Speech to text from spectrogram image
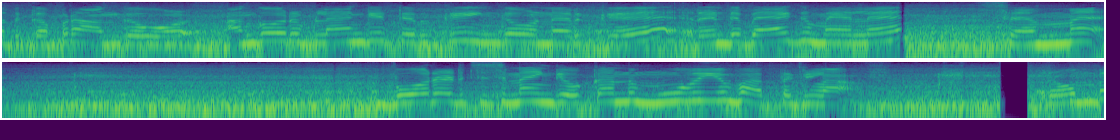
அதுக்கப்புறம் அங்கே ஒ அங்கே ஒரு பிளாங்கெட் இருக்குது இங்கே ஒன்று இருக்குது ரெண்டு பேக்கு மேலே செம்ம. போர் அடிச்சிச்சுன்னா இங்கே உட்காந்து மூவியும் பார்த்துக்கலாம். ரொம்ப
